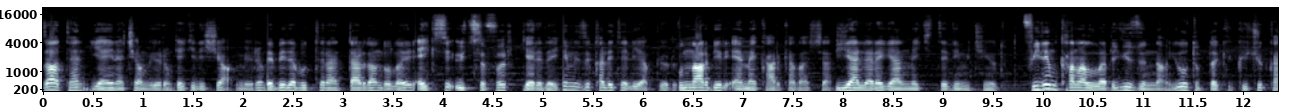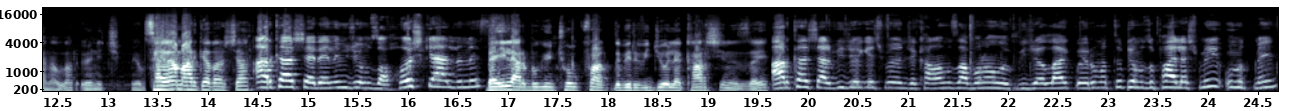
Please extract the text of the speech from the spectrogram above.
Zaten yayın açamıyorum. Çekiliş yapmıyorum. Ve bir de bu trendlerden dolayı eksi 3-0 gerideyim. İşimizi kaliteli yapıyoruz. Bunlar bir emek arkadaşlar. Bir yerlere gelmek istediğim için YouTube. Film kanalları yüzünden YouTube'daki küçük kanallar öne çıkmıyor. Selam arkadaşlar. Arkadaşlar yeni videomuza hoş geldiniz. Beyler bugün çok farklı bir video ile karşınızdayım. Arkadaşlar videoya geçmeden önce kanalımıza abone olup videoya like ve yorum atıp videomuzu paylaşmayı unutmayın.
